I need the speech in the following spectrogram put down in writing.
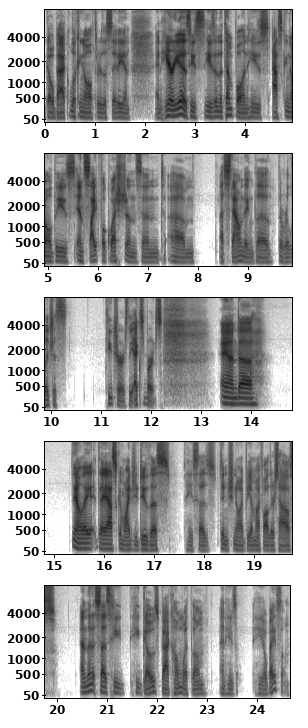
go back looking all through the city, and and here he is. He's he's in the temple, and he's asking all these insightful questions and um, astounding the the religious teachers, the experts, and. Uh, you know, they they ask him, "Why did you do this?" He says, "Didn't you know I'd be in my father's house?" And then it says he he goes back home with them, and he's he obeys them.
